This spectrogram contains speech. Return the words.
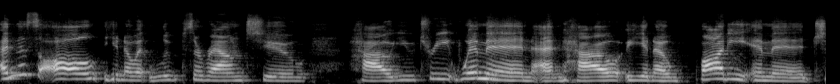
And this all, you know, it loops around to how you treat women and how, you know, body image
